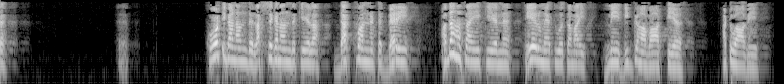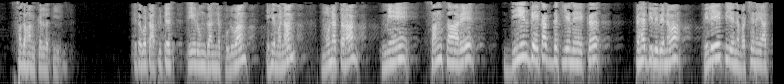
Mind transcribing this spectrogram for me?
කෝටි ගණන්ද ලක්ෂ ගණන්ද කියලා දක්වන්නට බැරි අදහසයි කියන තේරුම ඇතුව තමයි මේ විග්‍රහ වාක්‍ය අටුවාවේ සඳහන් කරලා තියෙන්නේ. එතකොට අපිට තේරුම් ගන්න පුළුවන් එහෙමනම් මොනතරම් මේ සංසාරේ දීර්ඝ එකක්ද කියන එක පැහැදිලි වෙනවා පෙළේ තියෙන වචනයත්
